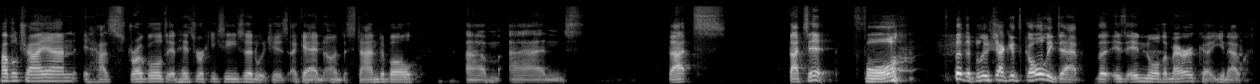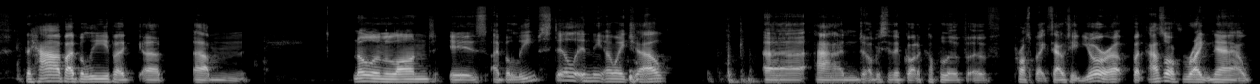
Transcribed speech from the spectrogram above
Pavel Cajan has struggled in his rookie season, which is again understandable. Um, and that's that's it for the Blue Jackets goalie depth that is in North America. You know, they have, I believe, a, a um, Nolan Lalonde is, I believe, still in the OHL. Uh, and obviously, they've got a couple of, of prospects out in Europe. But as of right now,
